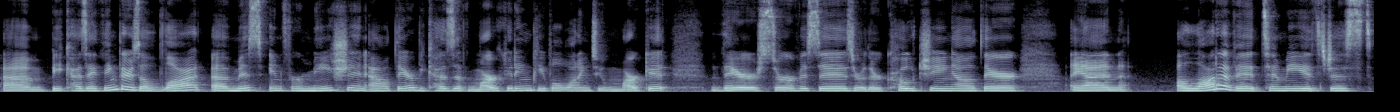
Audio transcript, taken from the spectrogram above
Um, because I think there's a lot of misinformation out there because of marketing, people wanting to market their services or their coaching out there. And a lot of it to me is just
